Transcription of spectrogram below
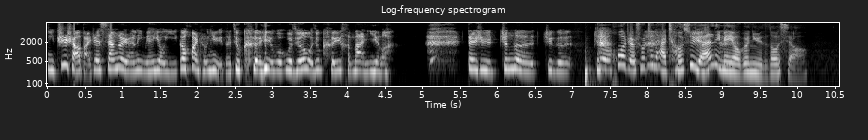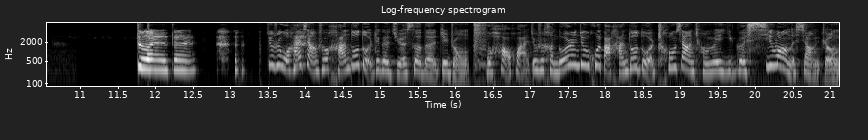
你至少把这三个人里面有一个换成女的就可以，我我觉得我就可以很满意了。但是真的这个对，或者说这俩程序员里面有个女的都行。对对。就是我还想说韩朵朵这个角色的这种符号化，就是很多人就会把韩朵朵抽象成为一个希望的象征，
